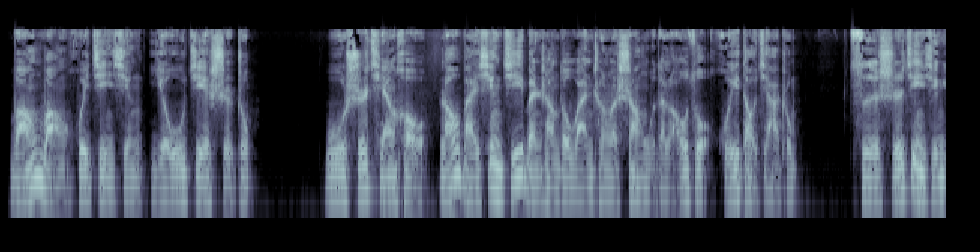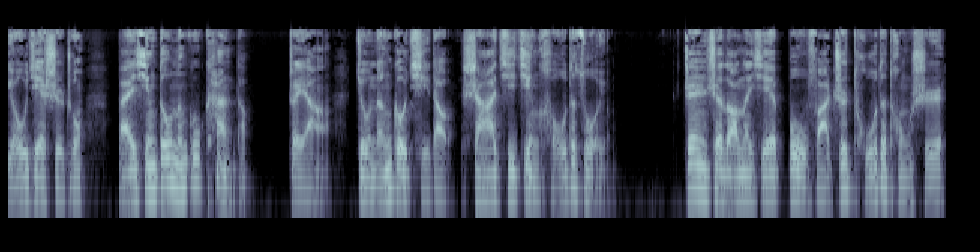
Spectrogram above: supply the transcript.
往往会进行游街示众。午时前后，老百姓基本上都完成了上午的劳作，回到家中，此时进行游街示众，百姓都能够看到，这样。就能够起到杀鸡儆猴的作用，震慑到那些不法之徒的同时，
